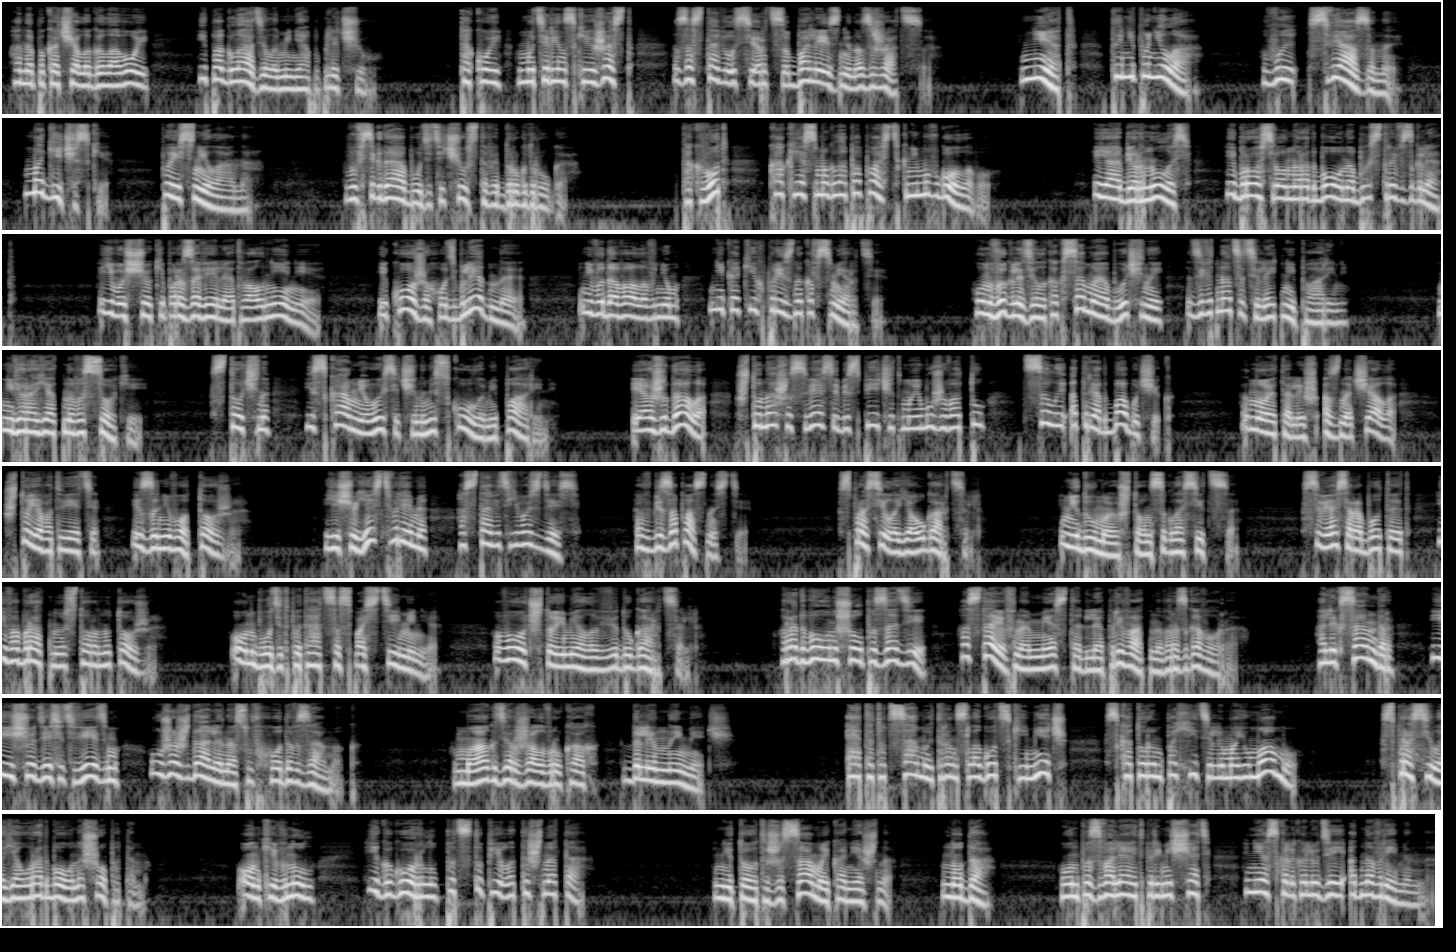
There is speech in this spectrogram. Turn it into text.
Она покачала головой и погладила меня по плечу. Такой материнский жест заставил сердце болезненно сжаться. «Нет, ты не поняла. Вы связаны. Магически», — пояснила она вы всегда будете чувствовать друг друга. Так вот, как я смогла попасть к нему в голову? Я обернулась и бросила на Радбоуна быстрый взгляд. Его щеки порозовели от волнения, и кожа, хоть бледная, не выдавала в нем никаких признаков смерти. Он выглядел как самый обычный девятнадцатилетний парень. Невероятно высокий, с точно из камня высеченными скулами парень. Я ожидала, что наша связь обеспечит моему животу целый отряд бабочек, но это лишь означало, что я в ответе из-за него тоже. Еще есть время оставить его здесь, в безопасности? Спросила я у Гарцель. Не думаю, что он согласится. Связь работает и в обратную сторону тоже. Он будет пытаться спасти меня. Вот что имела в виду Гарцель. Радбоун шел позади, оставив нам место для приватного разговора. Александр и еще десять ведьм уже ждали нас у входа в замок. Маг держал в руках длинный меч. «Это тот самый транслогодский меч, с которым похитили мою маму?» — спросила я у Радбоуна шепотом. Он кивнул, и к горлу подступила тошнота. Не тот же самый, конечно, но да, он позволяет перемещать несколько людей одновременно.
